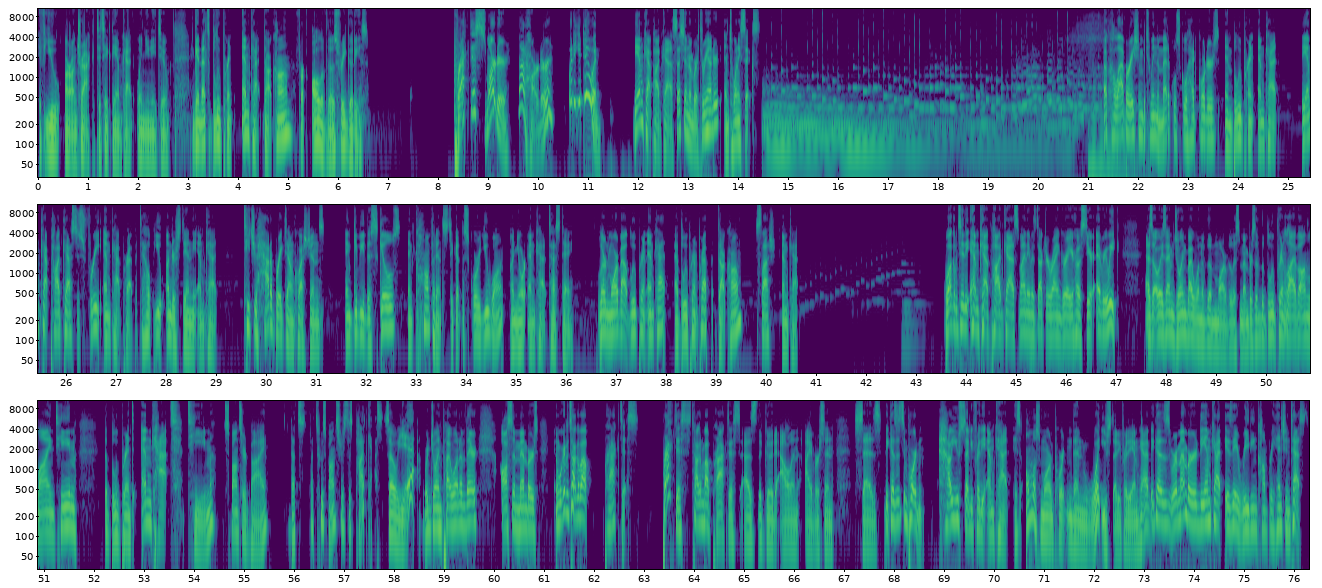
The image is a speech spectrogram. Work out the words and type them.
if you are on track to take the MCAT when you need to. Again, that's blueprintmcat.com for all of those free goodies. Practice smarter, not harder. What are you doing? The MCAT podcast, session number 326. A collaboration between the medical school headquarters and Blueprint MCAT. The MCAT podcast is free MCAT prep to help you understand the MCAT, teach you how to break down questions, and give you the skills and confidence to get the score you want on your MCAT test day. Learn more about Blueprint MCAT at blueprintprep.com slash MCAT. Welcome to the MCAT podcast. My name is Dr. Ryan Gray, your host here every week. As always, I'm joined by one of the marvelous members of the Blueprint Live Online team, the Blueprint MCAT team, sponsored by that's that's who sponsors this podcast. So yeah, we're joined by one of their awesome members, and we're going to talk about practice. Practice, talking about practice, as the good Allen Iverson says, because it's important. How you study for the MCAT is almost more important than what you study for the MCAT, because remember, the MCAT is a reading comprehension test.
